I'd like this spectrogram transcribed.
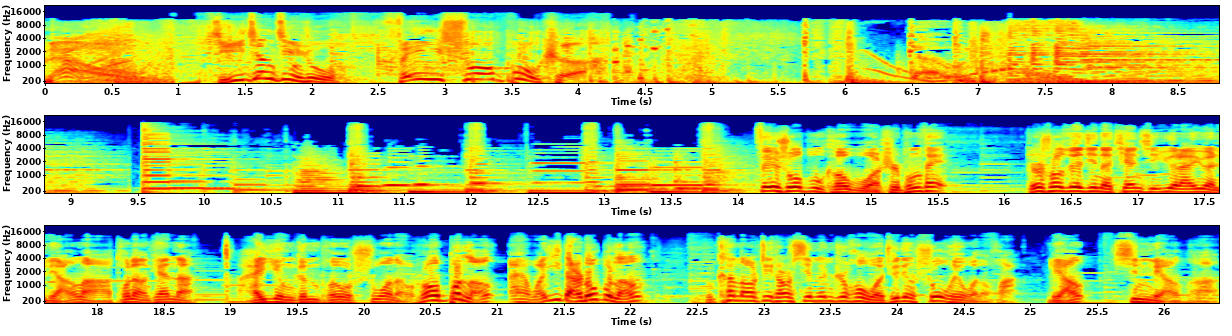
Now，即将进入，非说不可。非说不可，我是鹏飞。只是说最近的天气越来越凉了啊，头两天呢还硬跟朋友说呢，我说我不冷，哎，我一点都不冷。我看到这条新闻之后，我决定收回我的话，凉心凉啊，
